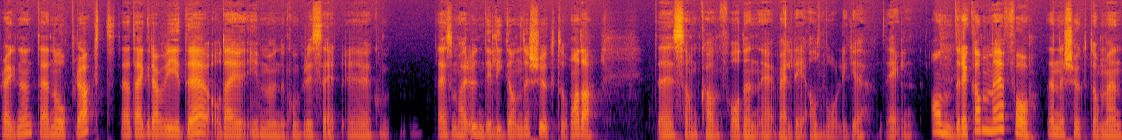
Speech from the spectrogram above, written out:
pregnant det er noe opplagt. Det er de gravide og det er eh, De som har underliggende sykdommer, da. Det som kan få den veldig alvorlige delen. Andre kan med få denne sykdommen,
